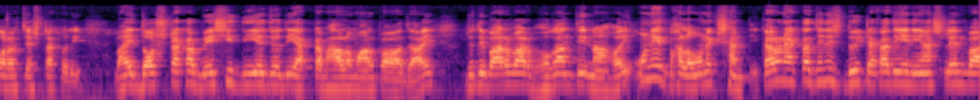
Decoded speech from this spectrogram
করার চেষ্টা করি। ভাই, দশ টাকা বেশি দিয়ে যদি একটা ভালো মাল পাওয়া যায়, যদি বারবার ভোগান্তি না হয়, অনেক ভালো, অনেক শান্তি। কারণ একটা জিনিস দুই টাকা দিয়ে নিয়ে আসলেন বা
